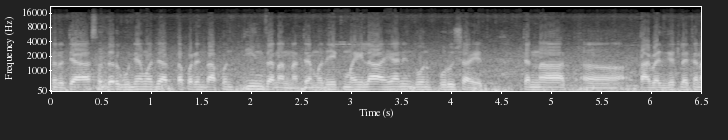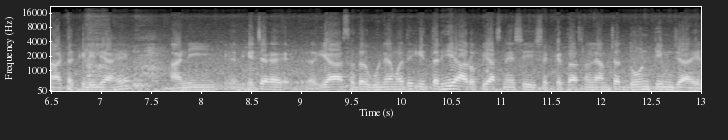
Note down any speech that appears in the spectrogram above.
तर त्या सदर गुन्ह्यामध्ये आत्तापर्यंत आपण तीन जणांना त्यामध्ये एक महिला आहे आणि दोन पुरुष आहेत त्यांना ताब्यात घेतलं त्यांना अटक केलेली आहे आणि याच्या या सदर गुन्ह्यामध्ये इतरही आरोपी असण्याची शक्यता असल्याने आमच्या दोन टीम ज्या आहेत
